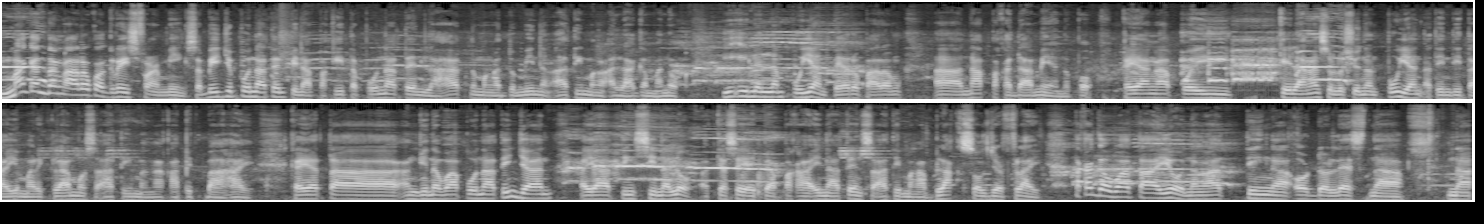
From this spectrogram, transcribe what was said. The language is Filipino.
Magandang araw ka Grace Farming. Sa video po natin, pinapakita po natin lahat ng mga dumi ng ating mga alagang manok. Iilan lang po yan pero parang ah, napakadami ano po. Kaya nga po ay kailangan solusyonan po yan at hindi tayo mareklamo sa ating mga kapitbahay. Kaya ang ginawa po natin dyan ay ating sinalo at kasi ay papakain natin sa ating mga black soldier fly. Nakagawa tayo ng ating ah, orderless na na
